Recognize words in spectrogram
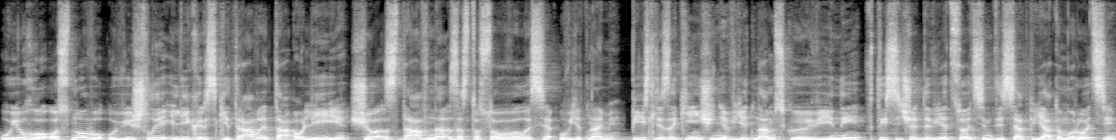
У його основу увійшли лікарські трави та олії, що здавна застосовувалися у В'єтнамі. Після закінчення В'єтнамської війни в 1975 році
